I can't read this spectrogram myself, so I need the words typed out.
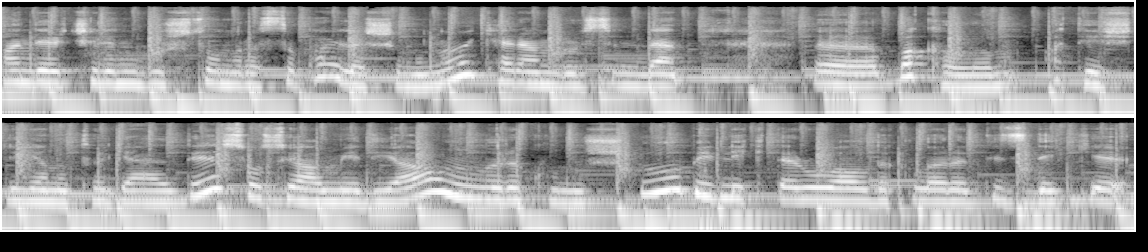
Hande Erçel'in duş sonrası paylaşımını Kerem Bürsin'den ee, bakalım ateşli yanıtı geldi. Sosyal medya onları konuştu. Birlikte rol aldıkları dizideki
